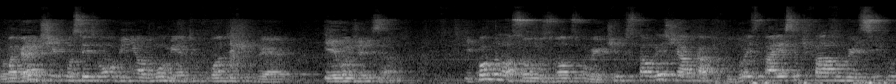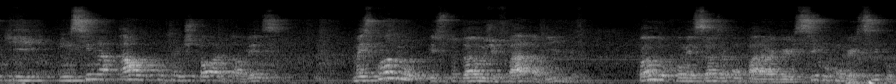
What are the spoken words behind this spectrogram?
uma garantia que vocês vão ouvir em algum momento enquanto estiver evangelizando. E quando nós somos novos convertidos, talvez Tiago capítulo 2 pareça de fato um versículo que ensina algo contraditório, talvez. Mas quando estudamos de fato a Bíblia, quando começamos a comparar versículo com versículo,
